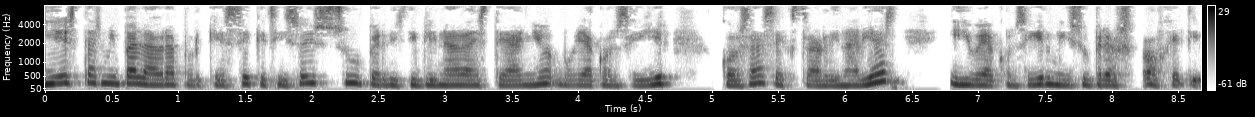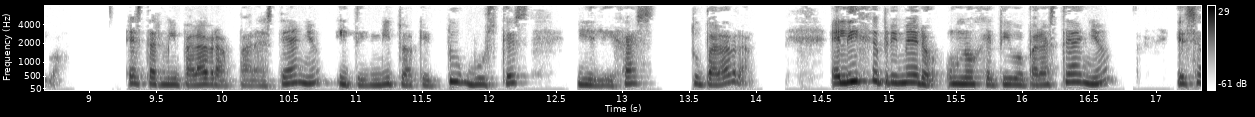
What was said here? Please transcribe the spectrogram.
Y esta es mi palabra porque sé que si soy súper disciplinada este año voy a conseguir cosas extraordinarias y voy a conseguir mi súper objetivo. Esta es mi palabra para este año y te invito a que tú busques y elijas tu palabra. Elige primero un objetivo para este año, ese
